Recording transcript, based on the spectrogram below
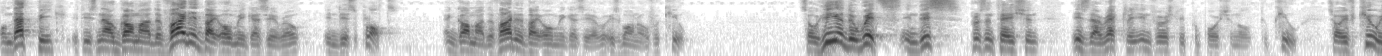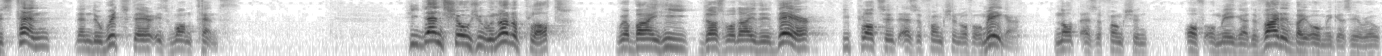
on that peak, it is now gamma divided by omega 0 in this plot. And gamma divided by omega 0 is 1 over q. So here the width in this presentation is directly inversely proportional to q. So if q is 10, then the width there is 1 tenth. He then shows you another plot whereby he does what I did there. He plots it as a function of omega, not as a function of omega divided by omega 0.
